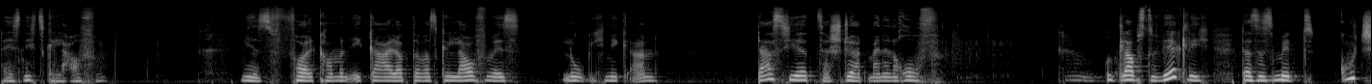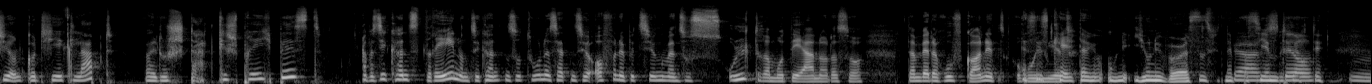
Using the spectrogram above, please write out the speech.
Da ist nichts gelaufen. Mir ist vollkommen egal, ob da was gelaufen ist, log ich Nick an. Das hier zerstört meinen Ruf. Und glaubst du wirklich, dass es mit Gucci und Gautier klappt, weil du Stadtgespräch bist? Aber sie können es drehen und sie könnten so tun, als hätten sie eine offene Beziehung, wenn so ultramodern oder so. Dann wäre der Ruf gar nicht ruiniert. Es ist Kälter Universe, das wird nicht ja, passieren, befürchte mm.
